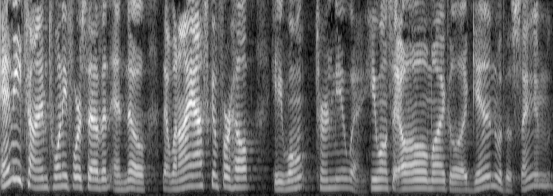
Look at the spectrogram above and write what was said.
anytime 24 7 and know that when I ask him for help, he won't turn me away. He won't say, Oh, Michael, again with the same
